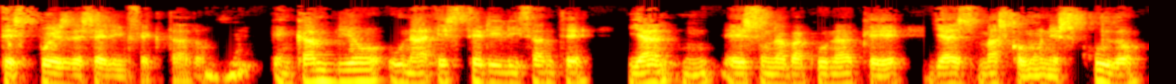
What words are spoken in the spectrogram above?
después de ser infectado. En cambio, una esterilizante ya es una vacuna que ya es más como un escudo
